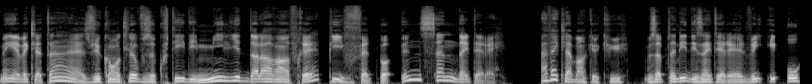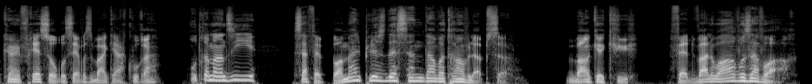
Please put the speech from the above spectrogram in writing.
Mais avec le temps, ce vieux compte-là vous a coûté des milliers de dollars en frais, puis vous ne faites pas une scène d'intérêt. Avec la Banque Q, vous obtenez des intérêts élevés et aucun frais sur vos services bancaires courants. Autrement dit, ça fait pas mal plus de scènes dans votre enveloppe, ça. Banque Q. Faites valoir vos avoirs.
